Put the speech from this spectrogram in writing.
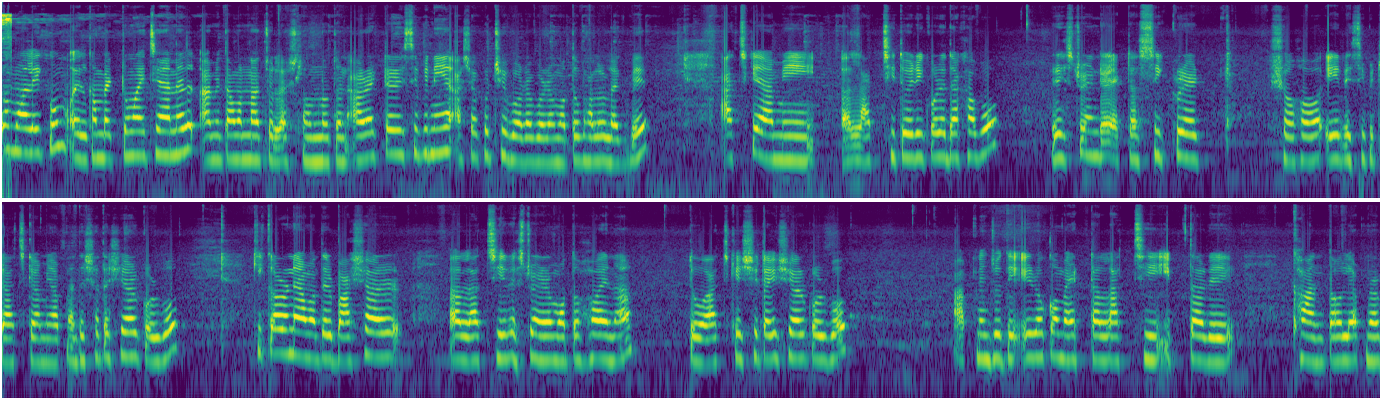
আসসালামু আলাইকুম, welcome back to my channel. আমি তামান্না চলে আসলাম নতুন আর একটা রেসিপি নিয়ে। আশা করছি বরাবরের মতো ভালো লাগবে। আজকে আমি লাচ্ছি তৈরি করে দেখাবো। রেস্টুরেন্টের একটা সিক্রেট সহ এই রেসিপিটা আজকে আমি আপনাদের সাথে শেয়ার করব। কি কারণে আমাদের বাসার লাচ্ছি রেস্টুরেন্টের মতো হয় না? তো আজকে সেটাই শেয়ার করব। আপনি যদি এরকম একটা লাচ্ছি ইফতারে খান, তাহলে আপনার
